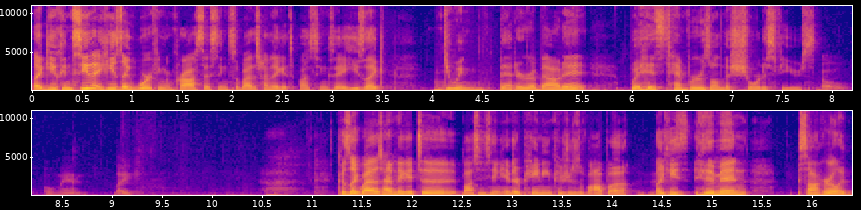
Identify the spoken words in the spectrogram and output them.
Like you can see that he's like working and processing, so by the time they get to processing say he's like doing better about it, but his temper is on the shortest fuse. Oh, oh man. Like Because like by the time they get to Ba Sing Se and they're painting pictures of Appa, Mm-hmm. like he's him and Are like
